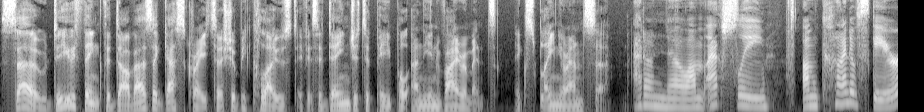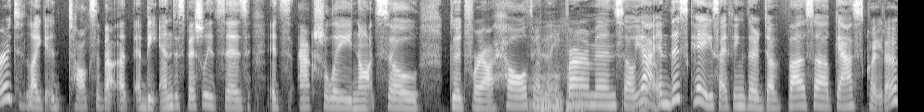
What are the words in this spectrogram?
So, do you think the Darvaza gas crater should be closed if it's a danger to people and the environment? Explain your answer. I don't know. I'm actually I'm kind of scared. Like it talks about at, at the end, especially it says it's actually not so good for our health and the mm-hmm. environment. So yeah, Yeah. in this case, I think the Davasa gas crater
